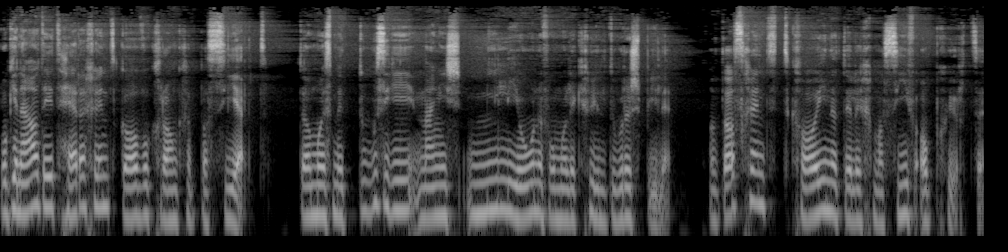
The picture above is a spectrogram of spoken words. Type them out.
wo genau dort können, wo Krankheit passiert. Da muss man Tausende, manchmal Millionen von Molekülen durchspielen. Und das könnte die KI natürlich massiv abkürzen.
